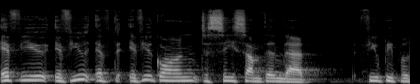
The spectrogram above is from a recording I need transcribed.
if you if you if the, if you're going to see something that few people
